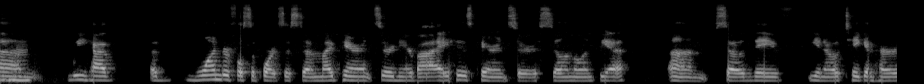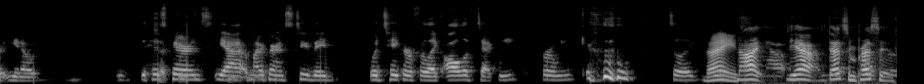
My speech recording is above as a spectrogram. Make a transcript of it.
Mm-hmm. Um, we have a wonderful support system. My parents are nearby. His parents are still in Olympia, um, so they've you know taken her. You know, his tech parents, week. yeah, my parents too. They would take her for like all of Tech Week for a week to like nice, nice, yeah, that's impressive.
